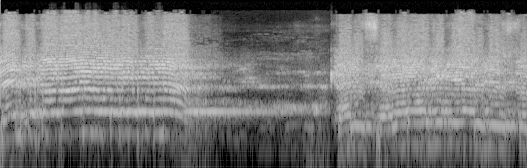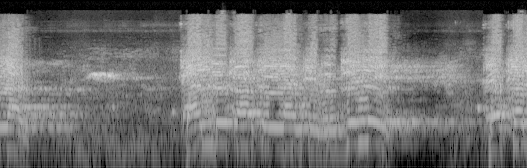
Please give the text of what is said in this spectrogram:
పెంచుతాడా అని మనం అడుగుతున్నా కానీ శవ రాజకీయాలు చేస్తున్నారు. తండ్రి తాతలు లాంటి వృద్ధుల్ని కొత్తన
